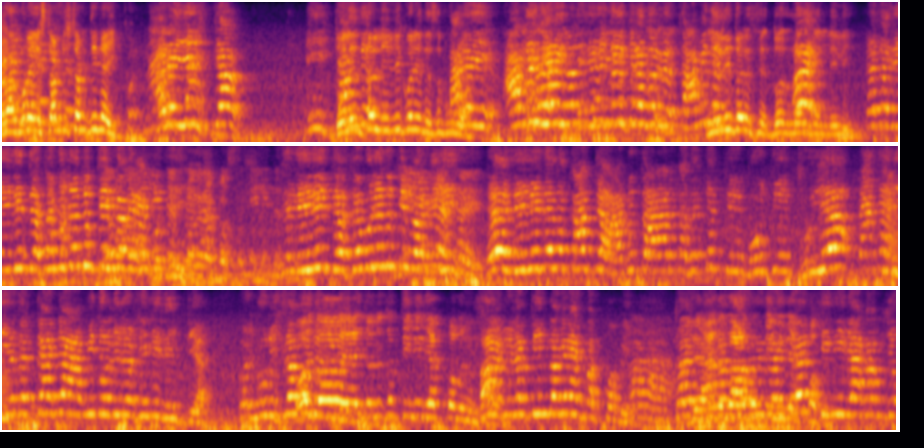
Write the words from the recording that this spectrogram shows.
ওরা কোনো স্টাম্প টিস্টাম্প দি নাই। আরে ইস্টাপ দলিল তো লিলি করে দিয়েছে পুরো। আরে আমি যাই লিলি কিরা করবে আমি লিলি ধরেছে দল লিলি। এটা লিলি দেশে তো তিন ভাগে রাখব লিলি দেশে বলে তো ভাগে লিলি এই লিলি দেশে কাটটা আমি তার কাছে কে তুই বুঝতে টাকা আমি লিলি দিয়া ওই নুর ইসলাম ওই তো এই জন্য তো তিনি পাবেন হ্যাঁ নিলাম তিন ভাগের এক ভাগ পাবে। তাই যেখানে দুই যা ভাগ আছে পাবে তিনি যে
